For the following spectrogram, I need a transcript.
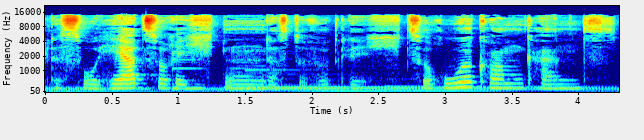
alles so herzurichten, dass du wirklich zur Ruhe kommen kannst.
